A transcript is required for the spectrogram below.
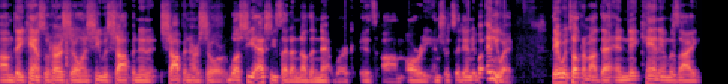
um they canceled her show and she was shopping in it shopping her show well she actually said another network is um already interested in it but anyway they were talking about that and nick cannon was like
